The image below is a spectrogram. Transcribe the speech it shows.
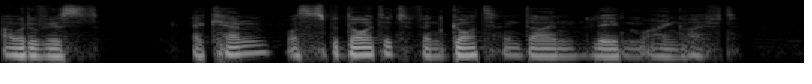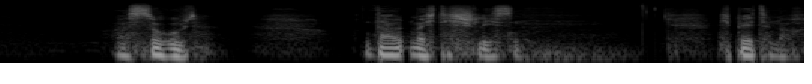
Aber du wirst erkennen, was es bedeutet, wenn Gott in dein Leben eingreift. Das ist so gut. Und damit möchte ich schließen. Ich bete noch.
